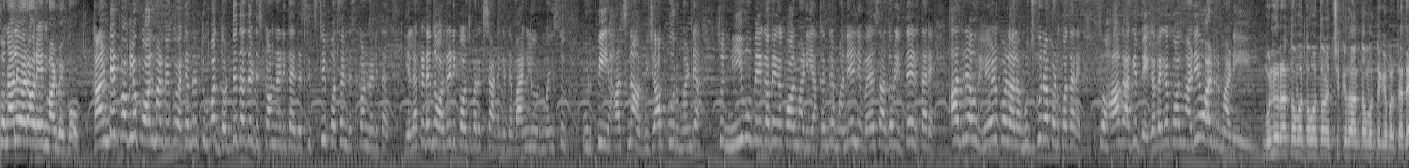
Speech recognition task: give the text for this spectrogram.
ಸೊನಾಲಿ ಅವರ ಅವ್ರು ಏನ್ ಮಾಡಬೇಕು? ಖಂಡಿತವಾಗ್ಲೂ ಕಾಲ್ ಮಾಡಬೇಕು. ಯಾಕಂದ್ರೆ ತುಂಬಾ ದೊಡ್ಡದಾದ ಡಿಸ್ಕೌಂಟ್ ನಡೀತಾ ಇದೆ. ಸಿಕ್ಸ್ಟಿ ಪರ್ಸೆಂಟ್ ಡಿಸ್ಕೌಂಟ್ ನಡೀತಾ ಇದೆ. ಎಲ್ಲ ಕಡೆಯಿಂದ ಆಲ್ರೆಡಿ ಕಾಲ್ಸ್ ಬರಕ್ಕೆ ಸ್ಟಾರ್ಟ್ ಆಗಿದೆ. ಬ್ಯಾಂಗ್ಳೂರು ಮೈಸೂರು ಉಡುಪಿ ಹಾಸನ ಬಿಜಾಪುರ್ ಮಂಡ್ಯ ಸೊ ನೀವು ಬೇಗ ಬೇಗ ಕಾಲ್ ಮಾಡಿ. ಯಾಕಂದ್ರೆ ಮನೆಯಲ್ಲಿ ವಯಸ್ಸಾದವರು ಇದ್ದೇ ಇರ್ತಾರೆ. ಆದ್ರೆ ಅವ್ರು ಹೇಳ್ಕೊಳ್ಳಲ್ಲ, ಮುಜುಗುರ ಪಡ್ಕೋತಾರೆ. ಸೊ ಹಾಗಾಗಿ ಬೇಗ ಬೇಗ ಕಾಲ್ ಮಾಡಿ ಆರ್ಡರ್ ಮಾಡಿ. ಮುನ್ನೂರ ತೊಂಬತ್ತೊಂಬತ್ತರ ಚಿಕ್ಕದಂತ ಮೊತ್ತಕ್ಕೆ ಬರ್ತಾ ಇದೆ.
